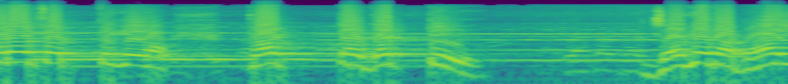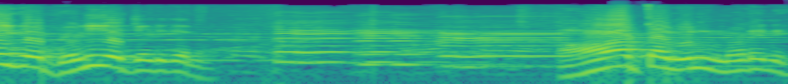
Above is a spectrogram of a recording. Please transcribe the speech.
ಅರಸತ್ತಿಗೆ ಪಟ್ಟ ಗಟ್ಟಿ ಜಗದ ಬಾಯಿಗೆ ಬೆಳೆಯ ಜಡಿದನು. ಆಟ ನಿನ್ನೊಡನೆ,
